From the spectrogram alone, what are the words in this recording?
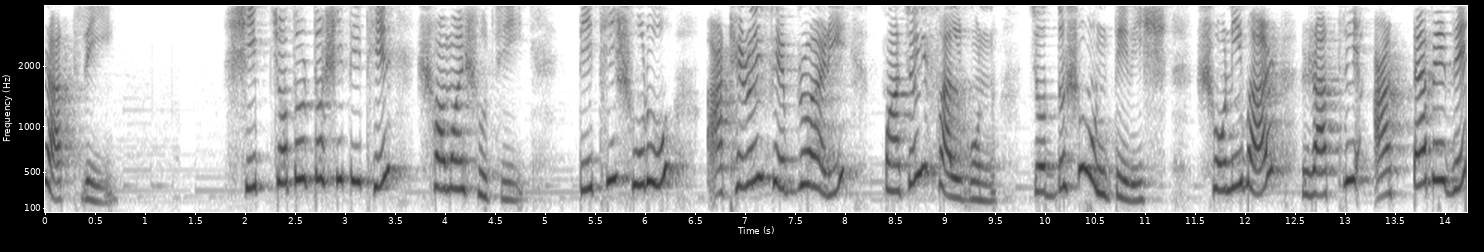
রাত্রি। শিব চতুর্দশী তিথির সময়সূচি। তিথি শুরু আঠেরোই ফেব্রুয়ারি পাঁচই ফাল্গুন, চোদ্দোশো উনতিরিশ। শনিবার রাত্রি আটটা বেজে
